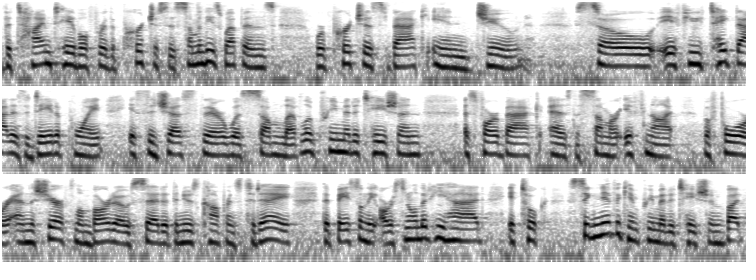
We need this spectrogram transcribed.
the timetable for the purchases. Some of these weapons were purchased back in June. So if you take that as a data point, it suggests there was some level of premeditation as far back as the summer, if not before. And the sheriff Lombardo said at the news conference today that based on the arsenal that he had, it took significant premeditation. But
